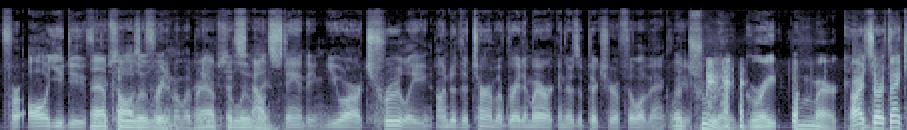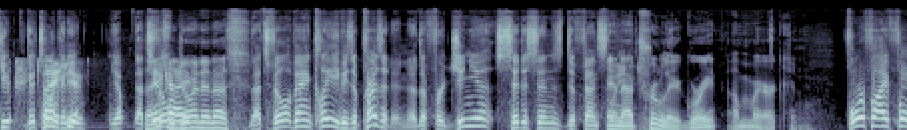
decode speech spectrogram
for all you do for the cause of freedom and liberty. It's Absolutely. outstanding. You are truly, under the term of great American, there's a picture of Philip Van A Cleve. truly great American. All right, sir. Thank you. Good Thank talking to you. you. Yep, that's Thanks Phil. for joining us. That's Philip Van Cleve. He's a president of the Virginia Citizens Defense League. And a truly great American. 454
